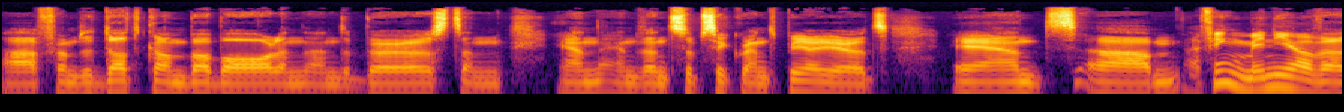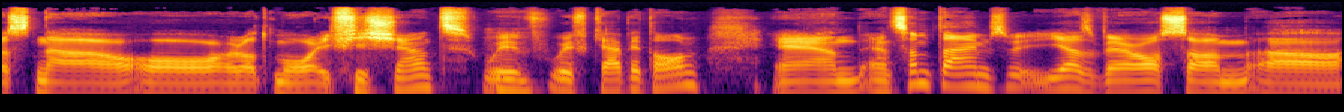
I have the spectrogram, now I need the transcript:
uh, from the dot com bubble and, and the burst and, and, and then subsequent periods. And um, I think many of us now are a lot more efficient with, mm. with capital. And, and sometimes, yes, there are some uh,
